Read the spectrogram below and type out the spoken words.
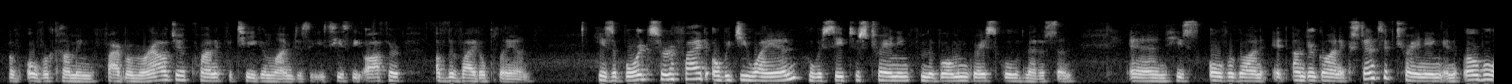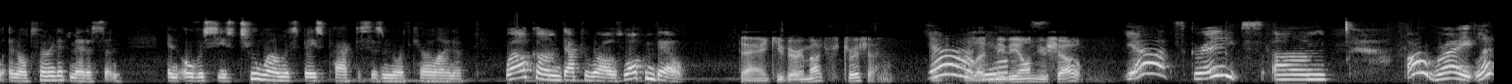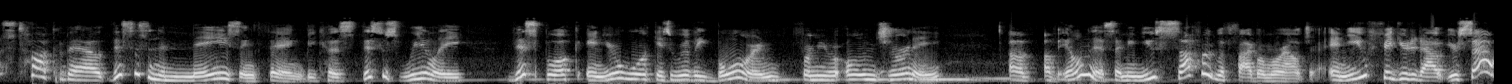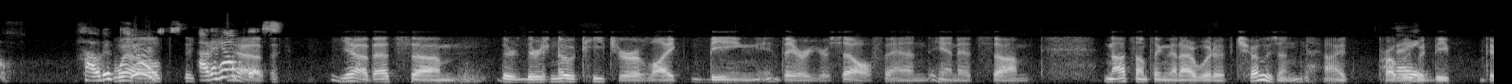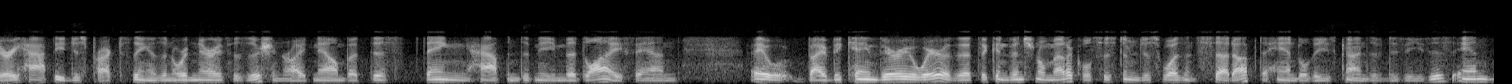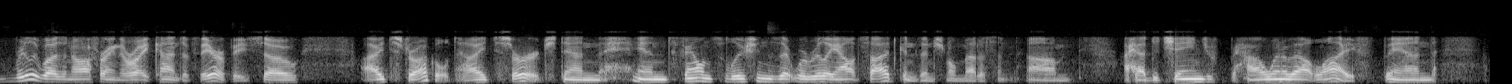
of Overcoming Fibromyalgia, Chronic Fatigue, and Lyme Disease. He's the author of the Vital Plan. He's a board certified OBGYN who received his training from the Bowman Gray School of Medicine. And he's overgone, undergone extensive training in herbal and alternative medicine and oversees two wellness based practices in North Carolina. Welcome, Dr. Rawls. Welcome, Bill. Thank you very much, Patricia. Yeah. for letting yeah. me be on your show. Yeah, it's great. Um, all right, let's talk about this is an amazing thing because this is really this book and your work is really born from your own journey of, of illness. I mean, you suffered with fibromyalgia and you figured it out yourself. How to well, cure it, how to help yeah, this. Yeah, that's um, there. There's no teacher like being there yourself, and and it's um, not something that I would have chosen. I probably Right. would be very happy just practicing as an ordinary physician right now, but this thing happened to me midlife and it, I became very aware that the conventional medical system just wasn't set up to handle these kinds of diseases and really wasn't offering the right kinds of therapy. So I struggled. I searched and and found solutions that were really outside conventional medicine. Um, I had to change how I went about life, and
